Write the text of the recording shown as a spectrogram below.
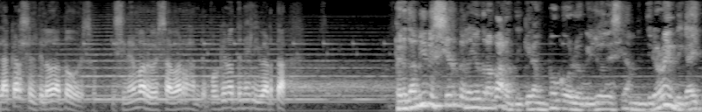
la cárcel te lo da todo eso. Y sin embargo es aberrante porque no tenés libertad. Pero también es cierto que hay otra parte, que era un poco lo que yo decía anteriormente, que hay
